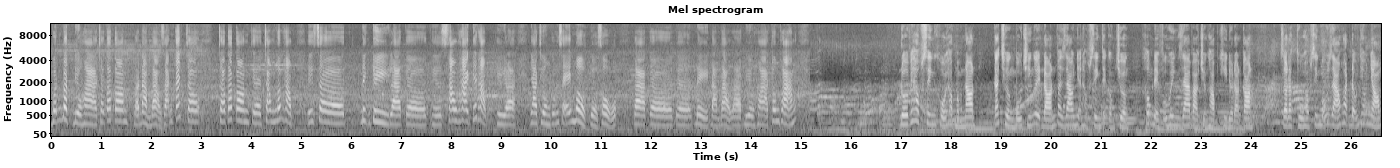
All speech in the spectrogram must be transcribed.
vẫn bật điều hòa cho các con và đảm bảo giãn cách cho cho các con ờ, trong lớp học. Ờ, định kỳ là ờ, sau hai tiết học thì là nhà trường cũng sẽ mở cửa sổ và ờ, ờ, để đảm bảo là điều hòa thông thoáng. Đối với học sinh khối học mầm non, các trường bố trí người đón và giao nhận học sinh tại cổng trường, không để phụ huynh ra vào trường học khi đưa đón con. Do đặc thù học sinh mẫu giáo hoạt động theo nhóm,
